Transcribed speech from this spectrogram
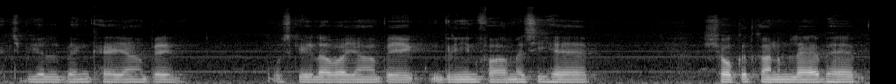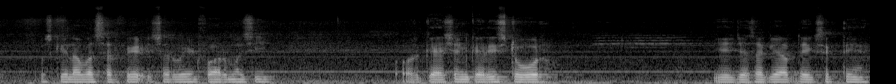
एच बैंक है यहाँ पे। उसके अलावा यहाँ पे ग्रीन फार्मेसी है, शौकत खानम लैब है, उसके अलावा सरफे सरवेट फार्मेसी और कैश एंड कैरी स्टोर। ये जैसा कि आप देख सकते हैं,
